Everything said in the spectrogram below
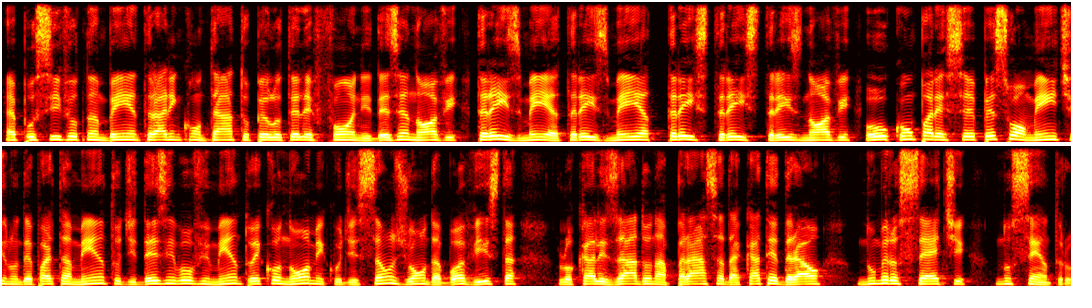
é possível também entrar em contato pelo telefone 19 3636 3339 ou comparecer pessoalmente no Departamento de Desenvolvimento Econômico de São João da Boa Vista, localizado na Praça da Catedral, número 7, no centro.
